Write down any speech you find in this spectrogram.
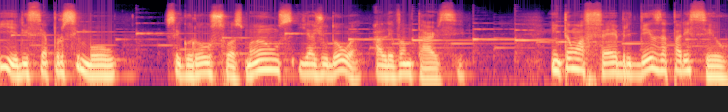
e ele se aproximou, segurou suas mãos e ajudou-a a, a levantar-se. Então a febre desapareceu,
